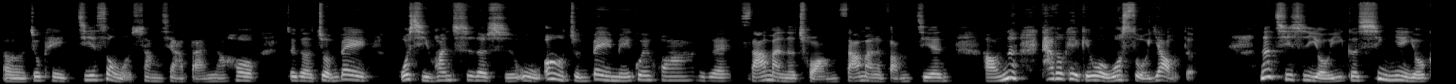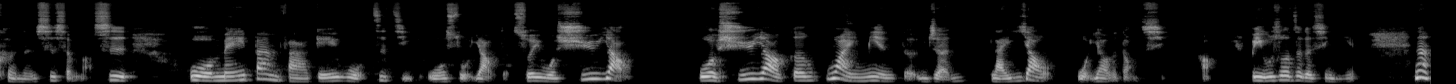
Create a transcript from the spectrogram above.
呃，就可以接送我上下班，然后这个准备我喜欢吃的食物，哦，准备玫瑰花，对不对？洒满了床，洒满了房间，好，那他都可以给我我所要的。那其实有一个信念，有可能是什么？是我没办法给我自己我所要的，所以我需要，我需要跟外面的人来要我要的东西。比如说这个信念，那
